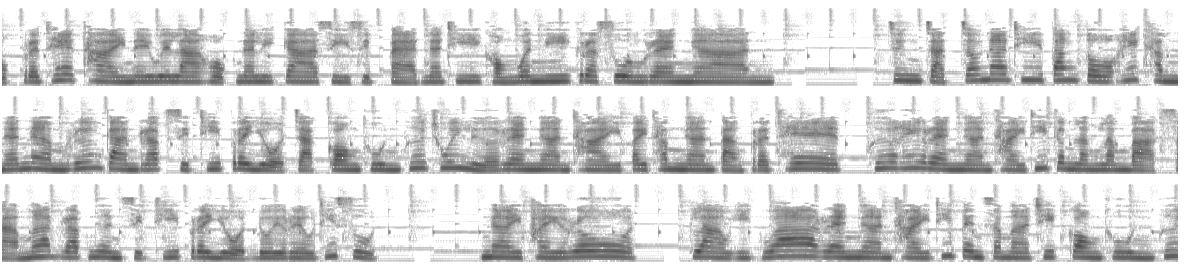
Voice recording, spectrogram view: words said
6 ประเทศไทยในเวลา 6 นาฬิกา 48 นาทีของวันนี้กระทรวงแรงงาน จึงจัดเจ้าหน้าที่ตั้งโต๊ะให้คำแนะนำเรื่องการรับสิทธิประโยชน์จากกองทุนเพื่อช่วยเหลือแรงงานไทยไปทำงานต่างประเทศ เพื่อให้แรงงานไทยที่กำลังลำบากสามารถรับเงินสิทธิประโยชน์โดยเร็วที่สุดนายไพโรธ กล่าวอีกว่าแรงงานไทยที่เป็นสมาชิกกองทุนเพื่อ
